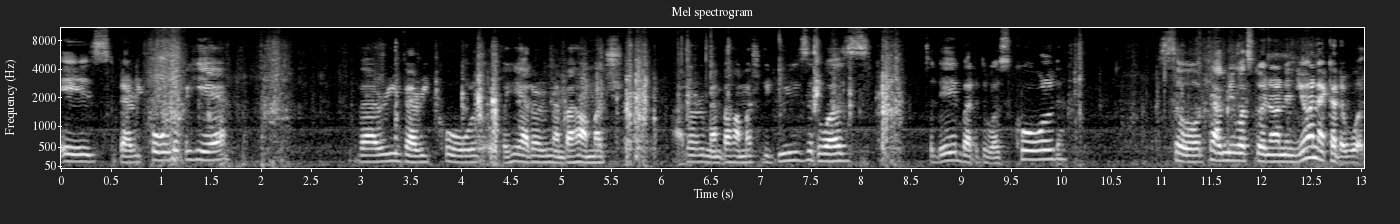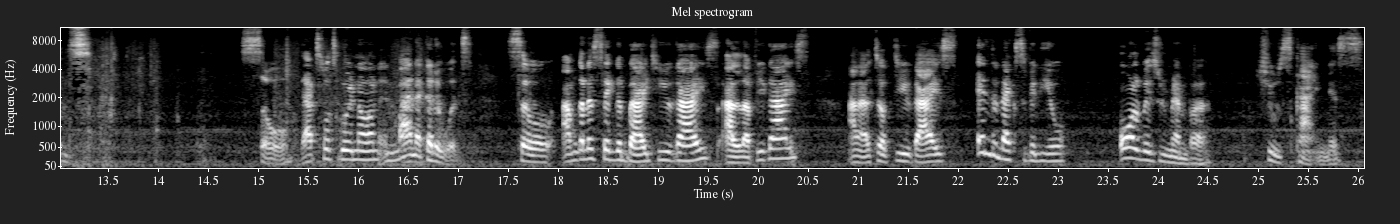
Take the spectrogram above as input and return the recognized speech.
is very cold over here. Very very cold over here. I don't remember how much I don't remember how much degrees it was today but it was cold. So tell me what's going on in your neck of the woods. So that's what's going on in my neck of the woods. So I'm gonna say goodbye to you guys. I love you guys and I'll talk to you guys in the next video. Always remember choose kindness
